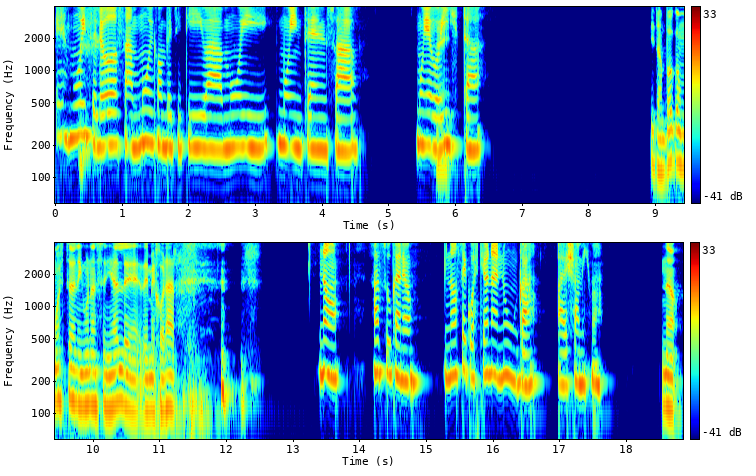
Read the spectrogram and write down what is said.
Es muy celosa, muy competitiva, muy, muy intensa, muy egoísta. Y tampoco muestra ninguna señal de, de mejorar. No, Asuka no. No se cuestiona nunca a ella misma. No,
